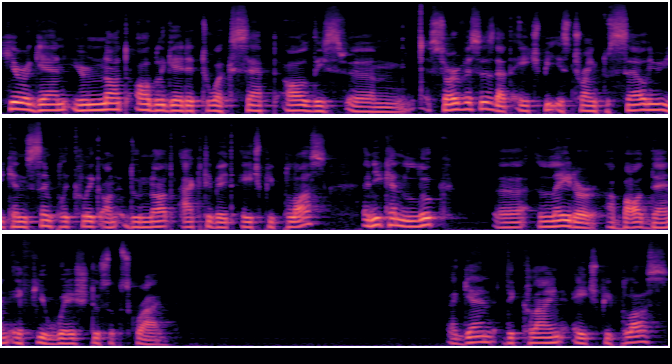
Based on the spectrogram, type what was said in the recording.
Here again, you're not obligated to accept all these um, services that HP is trying to sell you. You can simply click on do not activate HP Plus and you can look uh, later about them if you wish to subscribe. Again, decline HP Plus.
